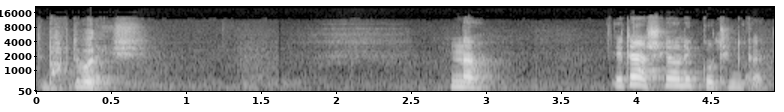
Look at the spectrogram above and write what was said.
তুই ভাবতে পারিস? না, এটা আসলে অনেক কঠিন কাজ।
